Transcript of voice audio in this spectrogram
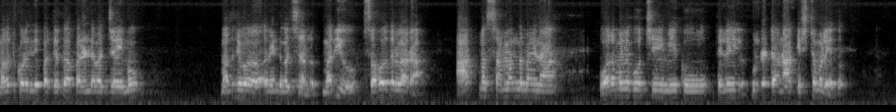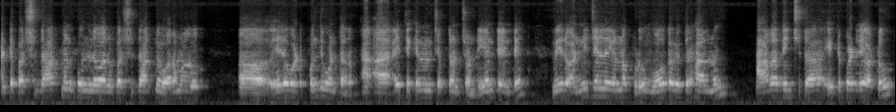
మొదటి కొరింది పత్రిక పన్నెండవ అధ్యాయము మొదటి వ- రెండు వచనాలు. మరియు సహోదరులారా ఆత్మ సంబంధమైన వరముల గురించి మీకు తెలియకుండా నాకు ఇష్టం లేదు. అంటే పరిశుద్ధాత్మను పొందిన వారు పరిశుద్ధాత్మ వరములు ఆ, ఏదో ఒకటి పొంది ఉంటారు. అయితే కింద చెప్తాను చూడండి. ఏంటంటే మీరు అన్ని జన్లై ఉన్నప్పుడు మోగ విగ్రహాలను ఆరాధించుట ఎటుపడి అటు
